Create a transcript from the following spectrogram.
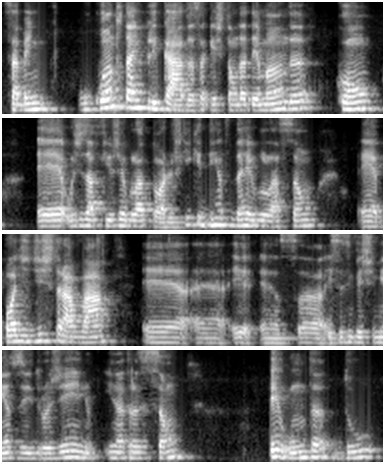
saber o quanto está implicado essa questão da demanda com é, os desafios regulatórios. O que, que dentro da regulação é, pode destravar é, é essa, esses investimentos em hidrogênio e na transição? Pergunta do uh,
